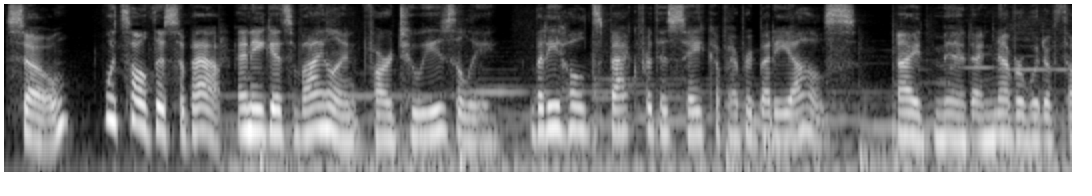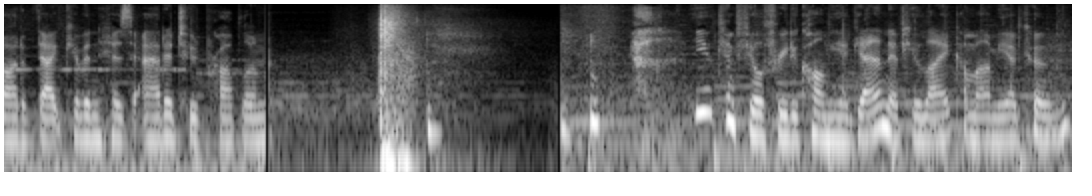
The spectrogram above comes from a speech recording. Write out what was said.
So, what's all this about? And he gets violent far too easily, but he holds back for the sake of everybody else. I admit I never would have thought of that given his attitude problem. You can feel free to call me again if you like, Amamiya-kun.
